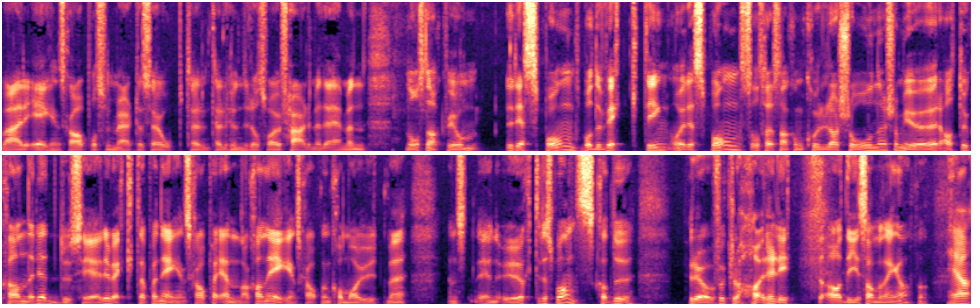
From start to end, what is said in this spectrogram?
hver egenskap og summerte seg opp til, til 100, og så var vi ferdig med det. Men nå snakker vi om respons, både vekting og respons, og så er det snakk om korrelasjoner som gjør at du kan redusere vekta på en egenskap, og enda kan egenskapen komme ut med en, en økt respons. Kan du prøve å forklare litt av de sammenhengene? Ja,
